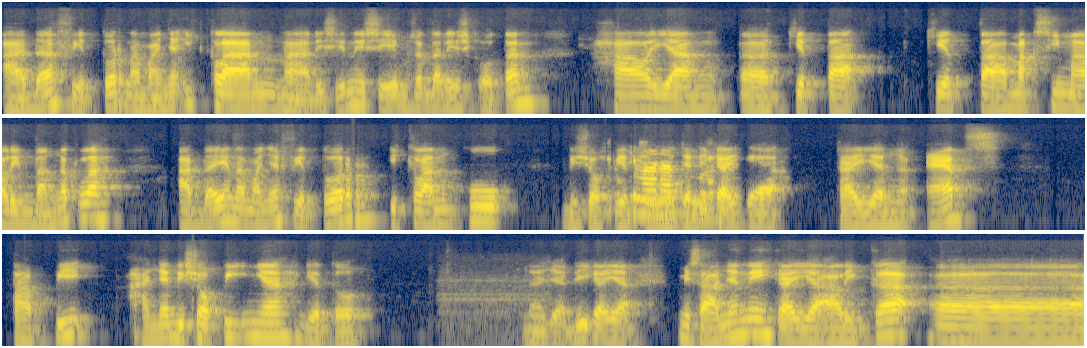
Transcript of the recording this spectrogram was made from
ada fitur namanya iklan. Nah, di sini sih misalnya dari Skotan hal yang uh, kita kita maksimalin banget lah ada yang namanya fitur iklanku di Shopee itu. Jadi kayak kayak nge-ads tapi hanya di Shopee-nya gitu. Nah, jadi kayak misalnya nih kayak Alika uh,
